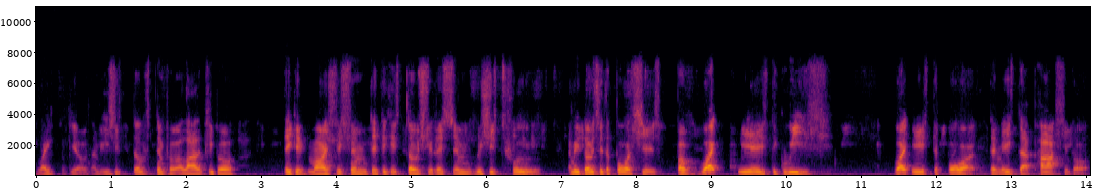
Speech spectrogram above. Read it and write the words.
white guilt. I mean, it's so simple. A lot of people think it's Marxism, they think it's socialism, which is true. I mean, those are the forces. But what is the grease? What is the force that makes that possible?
